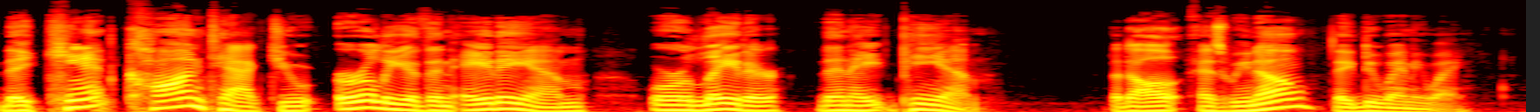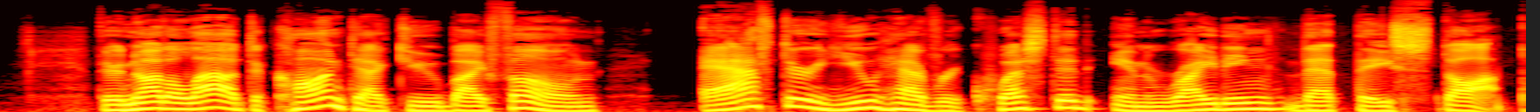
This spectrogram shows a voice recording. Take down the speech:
they can't contact you earlier than 8 a.m. or later than 8 p.m. But all, as we know, they do anyway. They're not allowed to contact you by phone after you have requested in writing that they stop.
